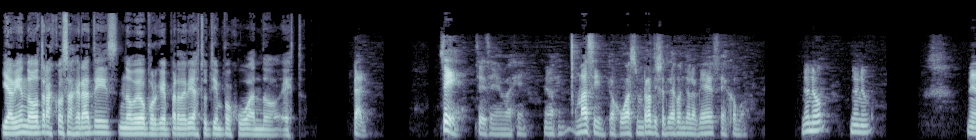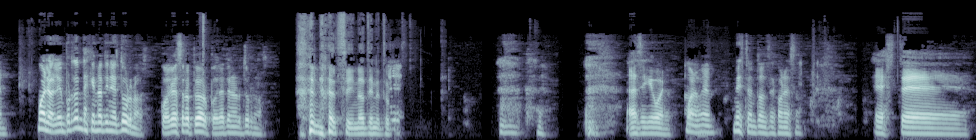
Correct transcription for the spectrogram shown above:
Y habiendo otras cosas gratis, no veo por qué perderías tu tiempo jugando esto. Claro. Sí, sí, sí, me imagino, me imagino. Más si lo jugás un rato y ya te das cuenta de lo que es, es como. No, no, no, no. Bien. Bueno, lo importante es que no tiene turnos. Podría ser peor, podría tener turnos. sí, no tiene turno. Así que bueno. Bueno, bien. Listo entonces con eso. Este.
